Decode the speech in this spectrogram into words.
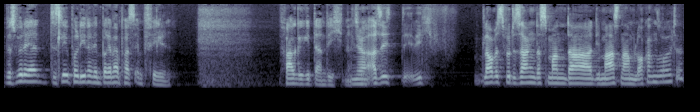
was würde er das Leopoldiner dem Brennerpass empfehlen? Frage geht an dich. Natürlich. Ja, also ich, ich glaube, es würde sagen, dass man da die Maßnahmen lockern sollte.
